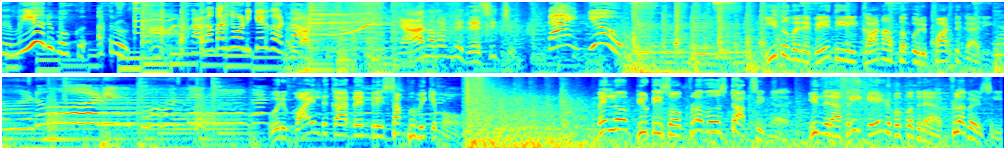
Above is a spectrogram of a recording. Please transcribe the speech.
ചെറിയൊരു പോക്ക് അത്രേ ഉള്ളൂ. കള്ളം പറഞ്ഞു പഠിക്കരുത് കേട്ടോ. ഞാനതങ്ങ് രസിച്ചു. ഇതുവരെ വേദിയിൽ കാണാത്ത ഒരു പാട്ടുകാരി. ഒരു വൈൽഡ് കാർഡ് എൻട്രി സംഭവിക്കുമോ? Mellow beauties of Flowers top singer ഇന്ന് രാത്രി ഏഴ് മുപ്പതിന് ഫ്ലവേഴ്സിൽ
